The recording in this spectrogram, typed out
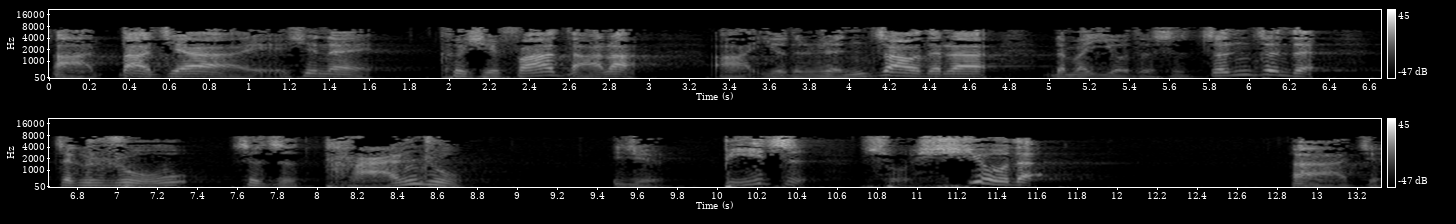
啊，大家现在科学发达了啊，有的人造的了，那么有的是真正的这个乳是指檀乳，也就鼻子所嗅的啊，就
